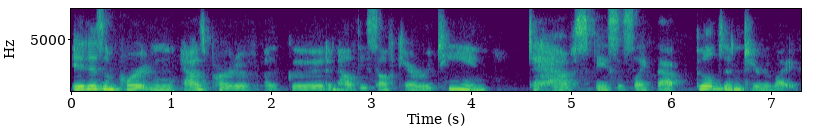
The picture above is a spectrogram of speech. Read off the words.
it is important as part of a good and healthy self care routine to have spaces like that built into your life.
